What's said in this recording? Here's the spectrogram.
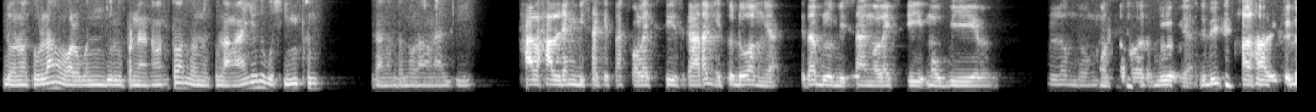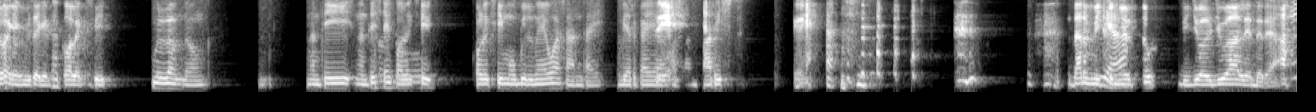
download ulang walaupun dulu pernah nonton download ulang aja tuh gue simpen kita nonton ulang lagi Hal-hal yang bisa kita koleksi sekarang itu doang ya. Kita belum bisa ngoleksi mobil, belum dong motor, belum ya. Jadi hal-hal itu doang yang bisa kita koleksi. belum dong nanti nanti saya koleksi koleksi mobil mewah santai biar Iya. kayak Hotman Paris Ntar bikin Iya. YouTube dijual-jual ya dari ah.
